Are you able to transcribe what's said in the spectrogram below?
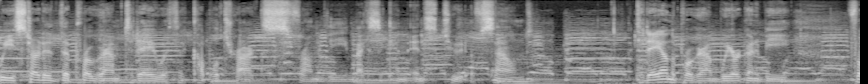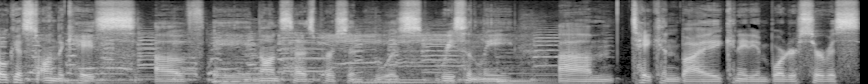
We started the program today with a couple tracks from the Mexican Institute of Sound. Today on the program, we are going to be focused on the case of a non status person who was recently um, taken by Canadian Border Service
